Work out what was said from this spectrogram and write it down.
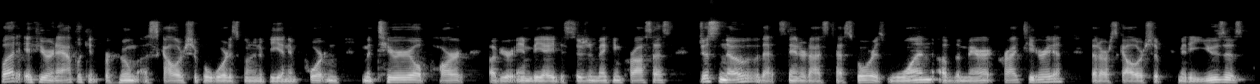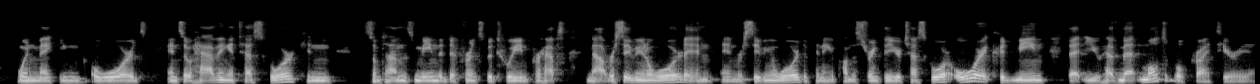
But if you're an applicant for whom a scholarship award is going to be an important material part of your MBA decision making process, just know that standardized test score is one of the merit criteria that our scholarship committee uses when making awards. And so having a test score can sometimes mean the difference between perhaps not receiving an award and, and receiving an award, depending upon the strength of your test score, or it could mean that you have met multiple criteria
